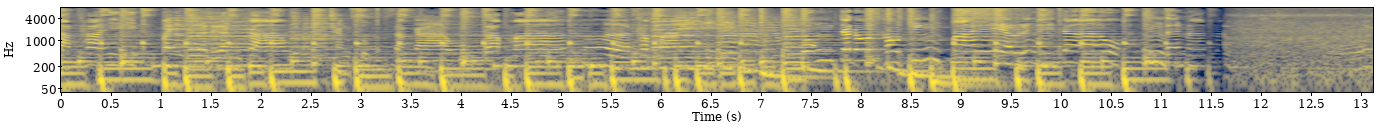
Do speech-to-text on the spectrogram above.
าดไทย ไปเมื่อเดือนเก้าช่างสุขสกาว กลับมาเออทำไม คงจะโดนเขาทิ้งไปหรือไงเจ้าถึงเดินหน้าโอ้ย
